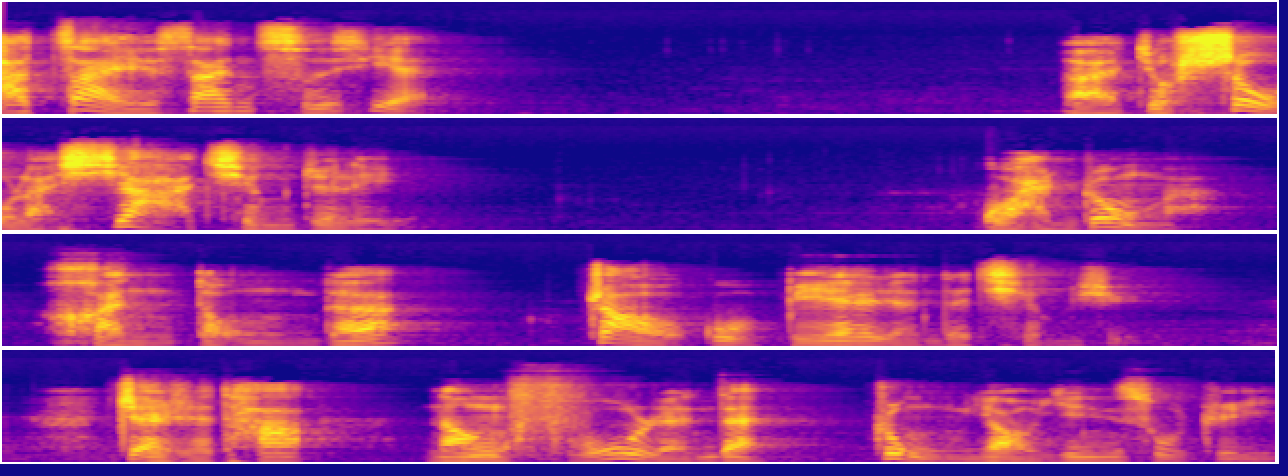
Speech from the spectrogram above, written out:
他再三辞谢，啊，就受了下卿之礼。管仲啊，很懂得照顾别人的情绪，这是他能服人的重要因素之一。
